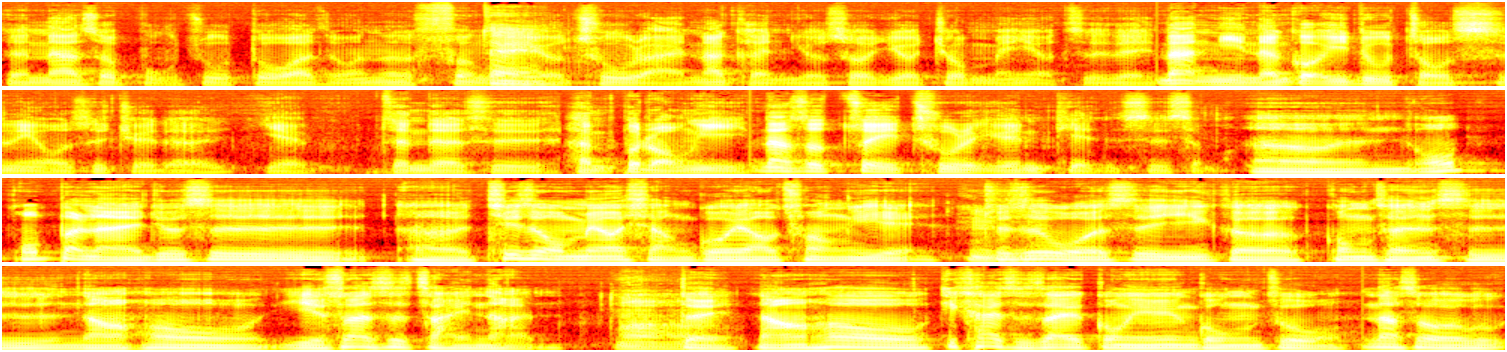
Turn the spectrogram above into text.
等那时候补助多啊，怎么那个氛围有出来，那可能有时候又就没有之类。那你能够一路走十年，我是觉得也真的是很不容易。那时候最初的原点是什么？嗯，我我本来就是呃，其实我没有想过要创业，就是我是一个工程师，然后。也算是宅男，对。然后一开始在工研院工作，那时候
